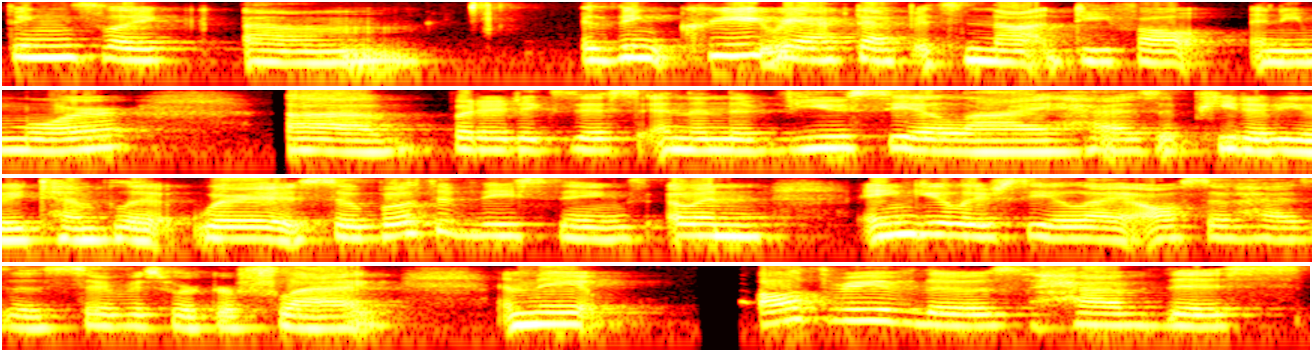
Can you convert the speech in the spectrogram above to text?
things like um, I think Create React App. It's not default anymore. Uh, but it exists. And then the Vue CLI has a PWA template where, so both of these things, oh, and Angular CLI also has a service worker flag. And they all three of those have this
